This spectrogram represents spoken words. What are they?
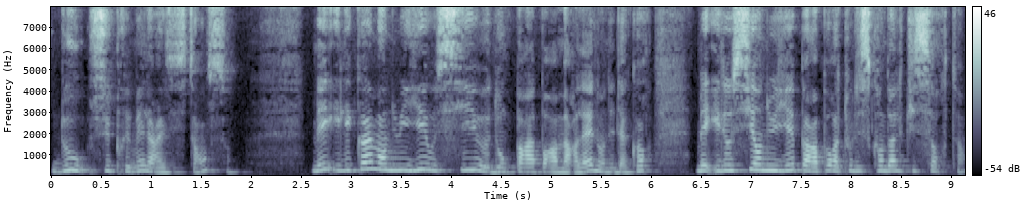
D'où supprimer la résistance. Mais il est quand même ennuyé aussi, euh, donc par rapport à Marlène, on est d'accord, mais il est aussi ennuyé par rapport à tous les scandales qui sortent. Hein.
